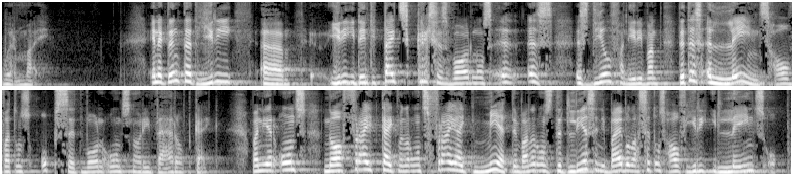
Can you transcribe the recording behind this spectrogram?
oor my. En ek dink dat hierdie ehm uh, hierdie identiteitskrisis waarin ons is, is deel van hierdie want dit is 'n lens half wat ons opsit waarin ons na die wêreld kyk. Wanneer ons na vryheid kyk, wanneer ons vryheid meet en wanneer ons dit lees in die Bybel, dan sit ons half hierdie lens op.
